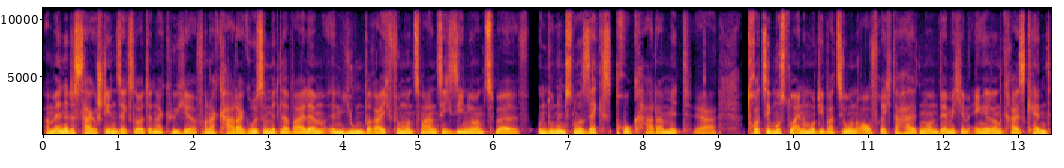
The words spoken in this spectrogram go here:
am Ende des Tages stehen sechs Leute in der Küche, von der Kadergröße mittlerweile im, im Jugendbereich 25, Senioren 12. Und du nimmst nur sechs pro Kader mit. Ja? Trotzdem musst du eine Motivation aufrechterhalten. Und wer mich im engeren Kreis kennt,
